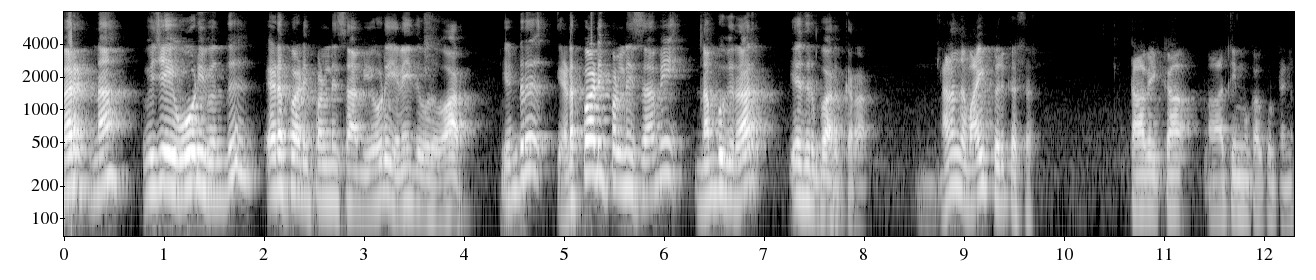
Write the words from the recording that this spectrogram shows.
மிரட்னா விஜய் ஓடி வந்து எடப்பாடி பழனிசாமியோடு இணைந்து விடுவார் என்று எடப்பாடி பழனிசாமி நம்புகிறார் எதிர்பார்க்கிறார். ஆனால் அந்த வாய்ப்பு இருக்கா சார்? தாவேக்கா அதிமுக கூட்டணி.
